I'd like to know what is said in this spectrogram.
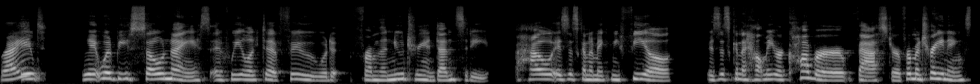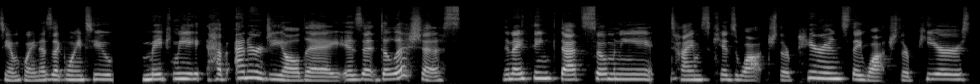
Right. It, it would be so nice if we looked at food from the nutrient density. How is this going to make me feel? Is this going to help me recover faster from a training standpoint? Is it going to make me have energy all day? Is it delicious? And I think that's so many times kids watch their parents, they watch their peers,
